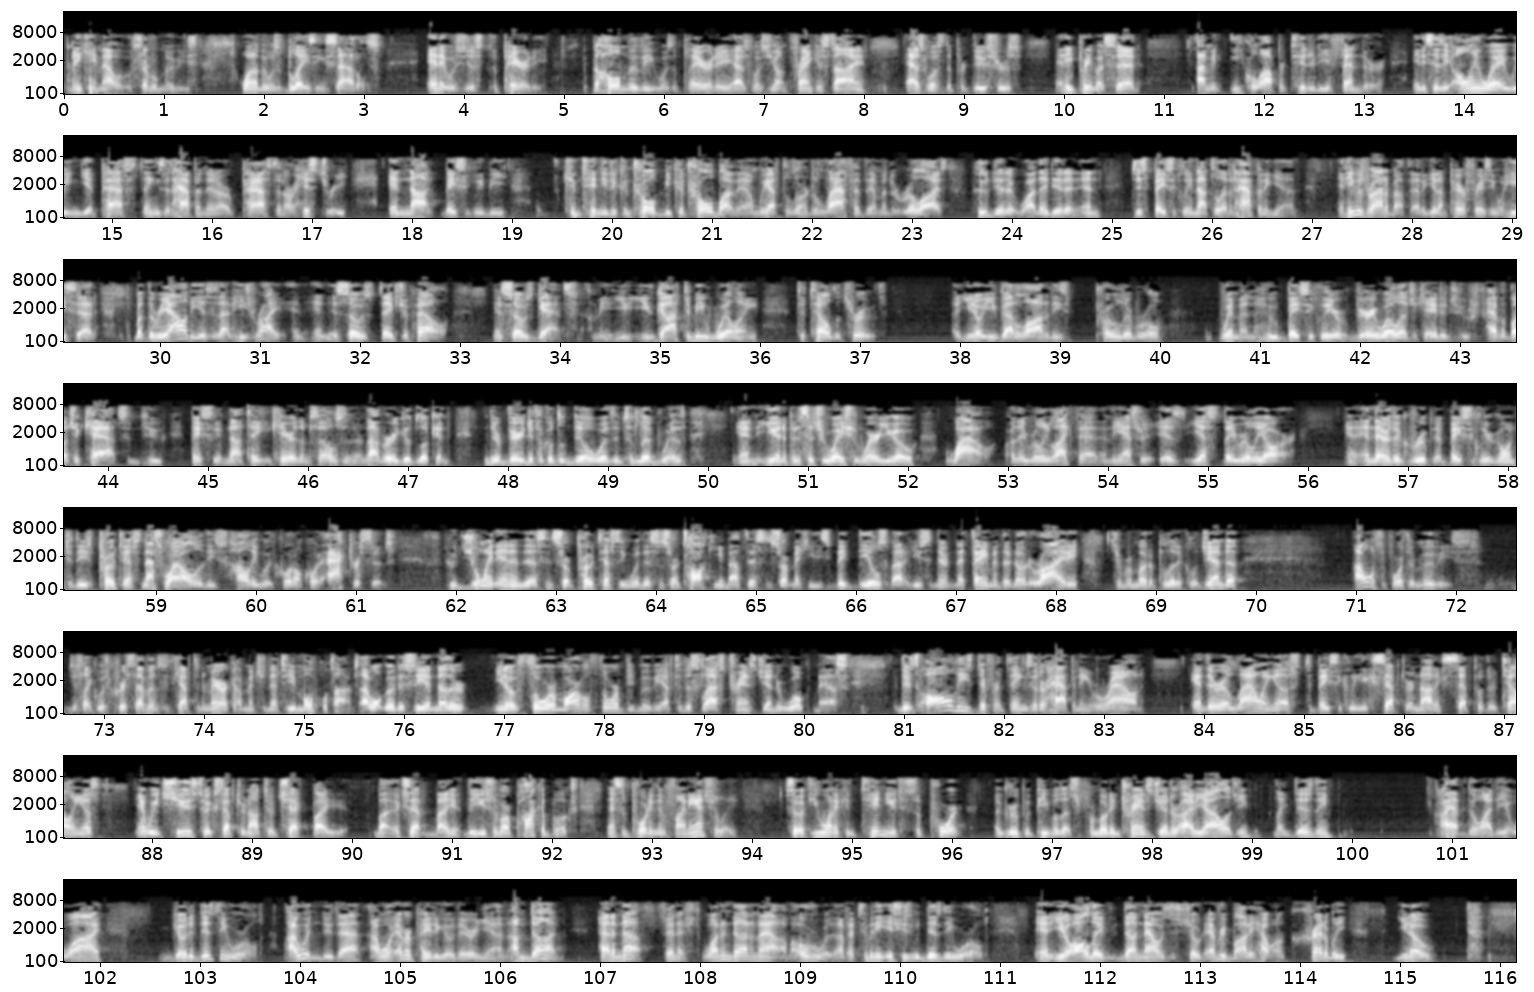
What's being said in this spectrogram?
he came out with several movies. One of them was Blazing Saddles. And it was just a parody. The whole movie was a parody, as was Young Frankenstein, as was the producers. And he pretty much said, I'm an equal opportunity offender. And he says the only way we can get past things that happened in our past and our history and not basically be continue to control, be controlled by them, we have to learn to laugh at them and to realize who did it, why they did it, and just basically not to let it happen again. And he was right about that. Again, I'm paraphrasing what he said, but the reality is, is that he's right, and, and so is Dave Chappelle. and so's Gaetz. I mean, you, you've got to be willing to tell the truth. Uh, you know, you've got a lot of these pro-liberal women who basically are very well educated, who have a bunch of cats and who basically have not taken care of themselves and they're not very good looking. They're very difficult to deal with and to live with. And you end up in a situation where you go, wow, are they really like that? And the answer is yes, they really are. And, and they're the group that basically are going to these protests. And that's why all of these Hollywood quote unquote actresses who join in in this and start protesting with this and start talking about this and start making these big deals about it, using their fame and their notoriety to promote a political agenda. I won't support their movies. Just like with Chris Evans with Captain America. I've mentioned that to you multiple times. I won't go to see another you know, Thor, Marvel Thor movie after this last transgender woke mess. There's all these different things that are happening around and they're allowing us to basically accept or not accept what they're telling us. And we choose to accept or not to accept by, by, accept by the use of our pocketbooks and supporting them financially. So if you want to continue to support a group of people that's promoting transgender ideology, like Disney, I have no idea why. Go to Disney World. I wouldn't do that. I won't ever pay to go there again. I'm done. Had enough. Finished. One and done and out. I'm over with it. I've had too many issues with Disney World. And, you know, all they've done now is just showed everybody how incredibly, you know,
